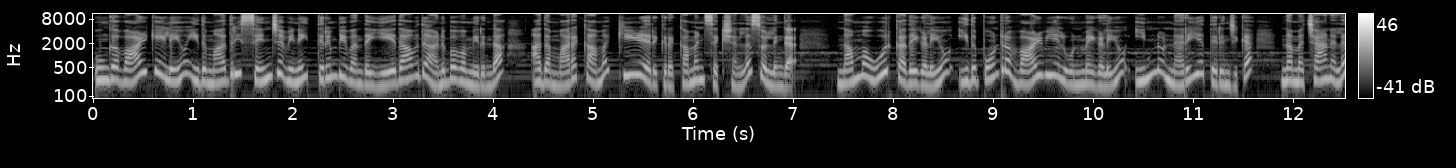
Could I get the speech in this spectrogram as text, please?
உங்க வாழ்க்கையிலயும் இது மாதிரி செஞ்ச வினை திரும்பி வந்த ஏதாவது அனுபவம் இருந்தா அதை மறக்காம கீழே இருக்கிற கமெண்ட் செக்ஷன்ல சொல்லுங்க. நம்ம ஊர் கதைகளையும் இது போன்ற வாழ்வியல் உண்மைகளையும் இன்னும் நிறைய தெரிஞ்சுக்க நம்ம சேனலை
